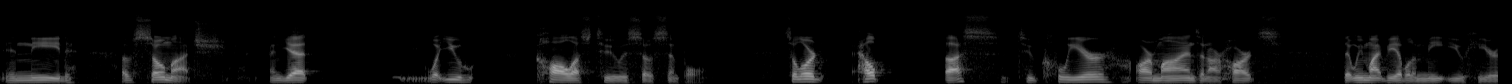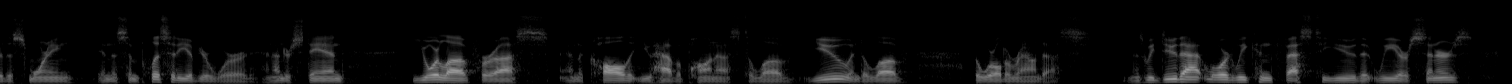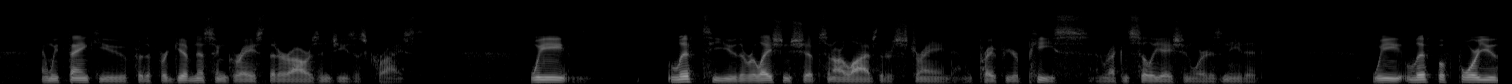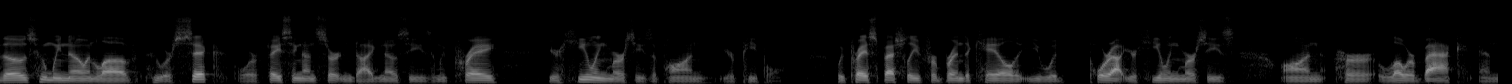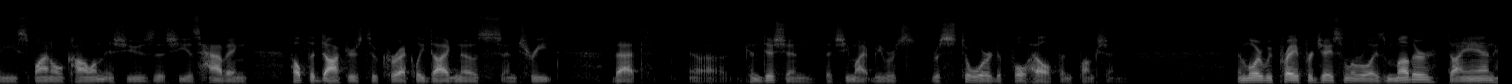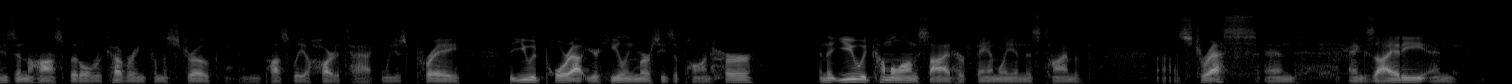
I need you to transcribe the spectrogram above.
in need of so much, and yet what you call us to is so simple. So, Lord, help us to clear our minds and our hearts that we might be able to meet you here this morning in the simplicity of your word and understand your love for us and the call that you have upon us to love you and to love the world around us. And as we do that, Lord, we confess to you that we are sinners and we thank you for the forgiveness and grace that are ours in Jesus Christ. We lift to you the relationships in our lives that are strained. We pray for your peace and reconciliation where it is needed. We lift before you those whom we know and love who are sick or facing uncertain diagnoses, and we pray your healing mercies upon your people. We pray especially for Brenda Kale that you would pour out your healing mercies on her lower back and the spinal column issues that she is having. Help the doctors to correctly diagnose and treat that uh, condition that she might be res- restored to full health and function. And Lord, we pray for Jason Leroy's mother, Diane, who's in the hospital recovering from a stroke and possibly a heart attack. And we just pray that you would pour out your healing mercies upon her and that you would come alongside her family in this time of uh, stress and anxiety and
